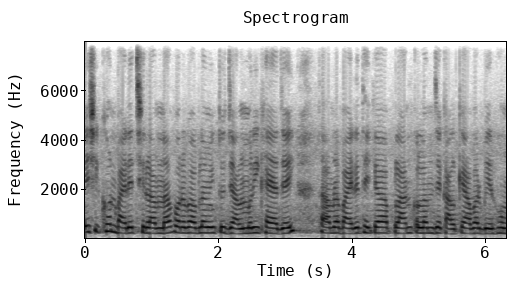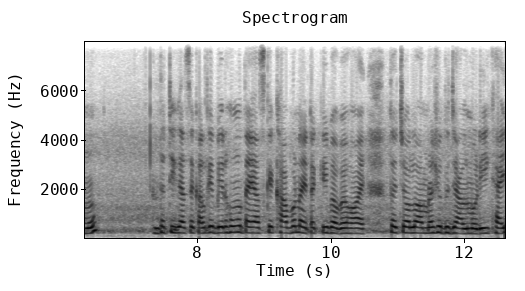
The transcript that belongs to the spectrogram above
বেশিক্ষণ বাইরে ছিলাম না, পরে ভাবলাম একটু জালমুড়ি খাওয়া যাই। তা আমরা বাইরে থেকে প্ল্যান করলাম যে কালকে আবার বের হমু তা ঠিক আছে, কালকে বের হব তাই আজকে খাব না, এটা কীভাবে হয়? তো চলো আমরা শুধু ঝালমুড়িই খাই।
